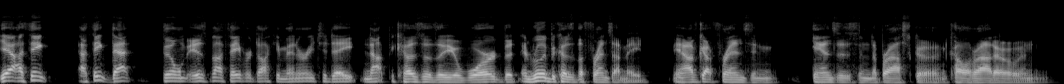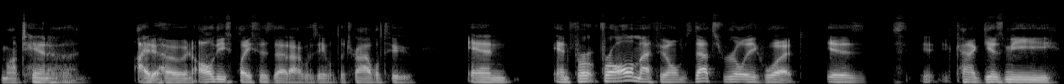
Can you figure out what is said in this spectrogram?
Yeah, I think I think that film is my favorite documentary to date, not because of the award, but and really because of the friends I made. You know, I've got friends in Kansas and Nebraska and Colorado and Montana and Idaho and all these places that I was able to travel to. And and for for all of my films, that's really what is it, it kind of gives me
